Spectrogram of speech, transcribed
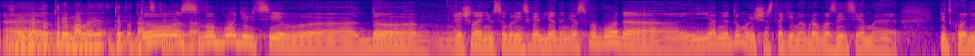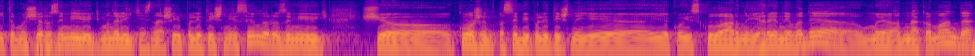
вже як отримали депутатський Е, До мандат? свободівців, е, до членів Всеукраїнського об'єднання Свобода, я не думаю, що з такими пропозиціями позиціями підходять, тому що розуміють монолітність нашої політичної сили, розуміють, що кожен по собі політичної е, якоїсь кулуарної гри не веде. Ми одна команда,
